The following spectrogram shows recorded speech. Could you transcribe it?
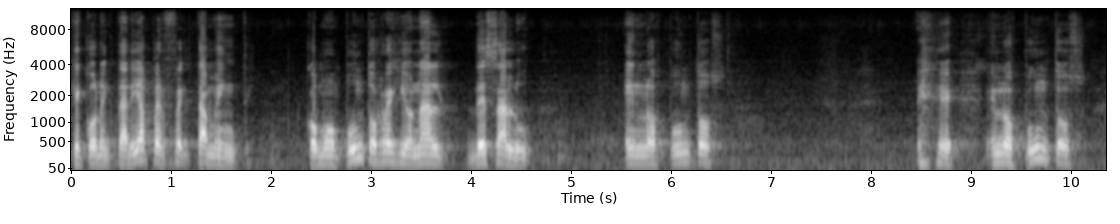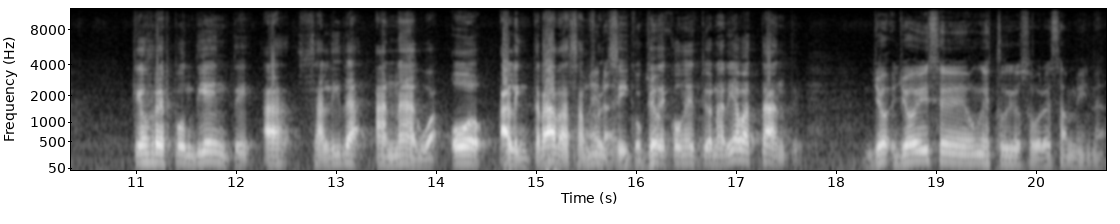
que conectaría perfectamente como punto regional de salud en los puntos, en los puntos correspondientes a salida a Nagua o a la entrada a San Francisco, que descongestionaría bastante. Yo, yo hice un estudio sobre esa mina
